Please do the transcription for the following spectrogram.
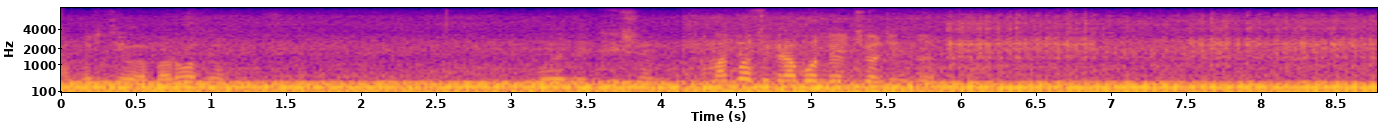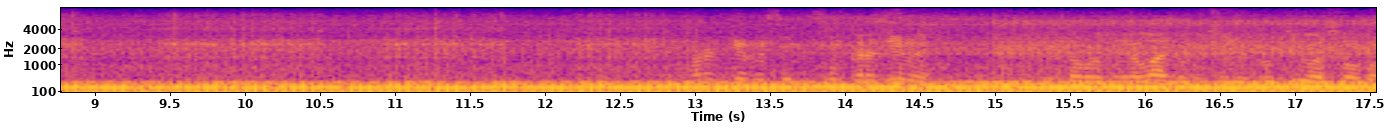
Опустил обороты. Black Edition. Ну, моторчик работает четенько. Лазил, ничего не крутил особо.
